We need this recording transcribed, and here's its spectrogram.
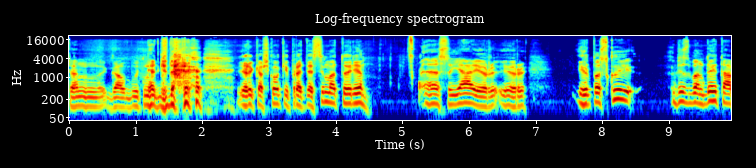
ten galbūt netgi dar ir kažkokį pratesimą turi e, su ją ir, ir, ir paskui vis bandai tą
